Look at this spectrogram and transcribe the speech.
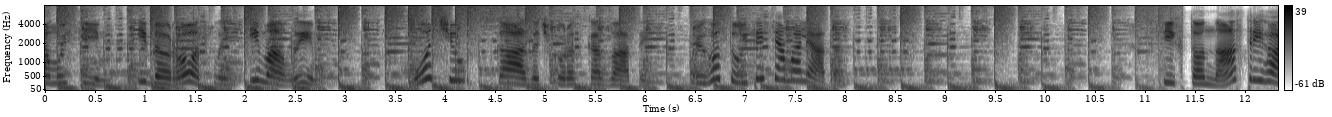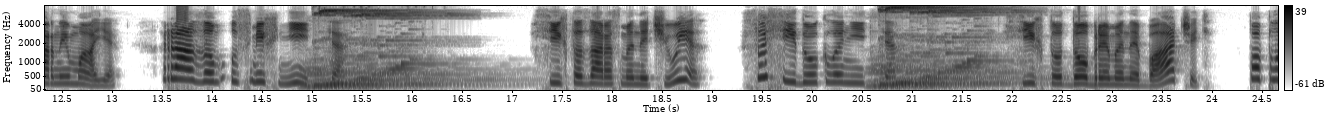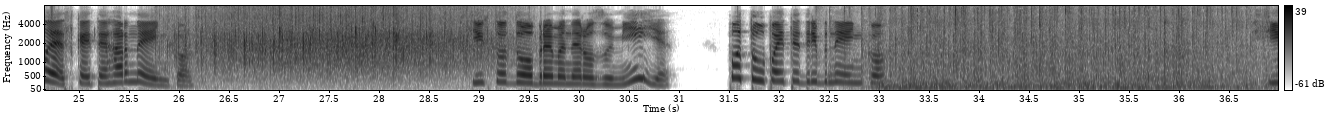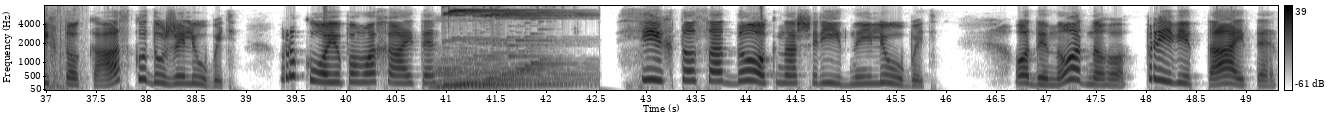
вам усім, і дорослим, і малим. Хочу казочку розказати. Приготуйтеся, малята. Всі, хто настрій гарний має, разом усміхніться. Всі, хто зараз мене чує, сусіду уклоніться. Всі, хто добре мене бачить, поплескайте гарненько. Всі, хто добре мене розуміє, потупайте дрібненько. Всі, хто казку дуже любить, рукою помахайте. Всі, хто садок наш рідний любить, один одного привітайте.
